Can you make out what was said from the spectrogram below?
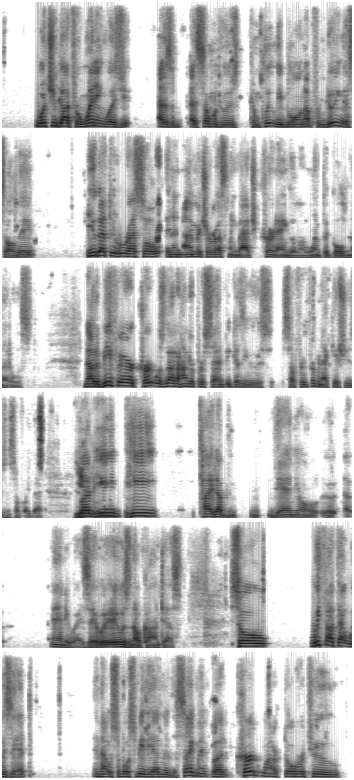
what you got for winning was you, as as someone who's completely blown up from doing this all day, you got to wrestle in an amateur wrestling match. Kurt Angle, an Olympic gold medalist. Now, to be fair, Kurt was not 100% because he was suffering from neck issues and stuff like that. Yeah. But he he tied up Daniel. Uh, anyways, it, it was no contest. So we thought that was it and that was supposed to be the end of the segment. But Kurt walked over to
